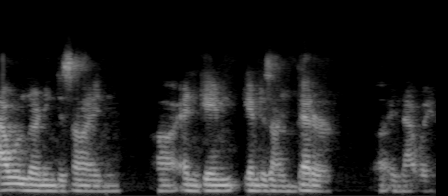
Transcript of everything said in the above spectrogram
our learning design uh, and game game design better uh, in that way.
